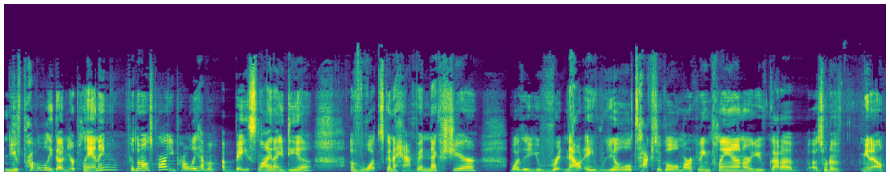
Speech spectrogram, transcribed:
you've probably done your planning for the most part. You probably have a, a baseline idea of what's going to happen next year, whether you've written out a real tactical marketing plan or you've got a, a sort of, you know,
